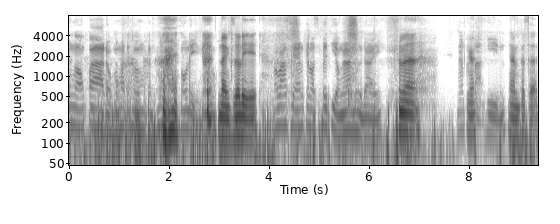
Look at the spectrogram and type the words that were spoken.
ลงน้องปลาดอกลงมาแต่เฮิงเหมือนกันโซเหล่กันอยู่หนังสเลมาวางแผนกันว่าจะไปเที่ยวงานมือใดนะงานประสาทหินงานประสาท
